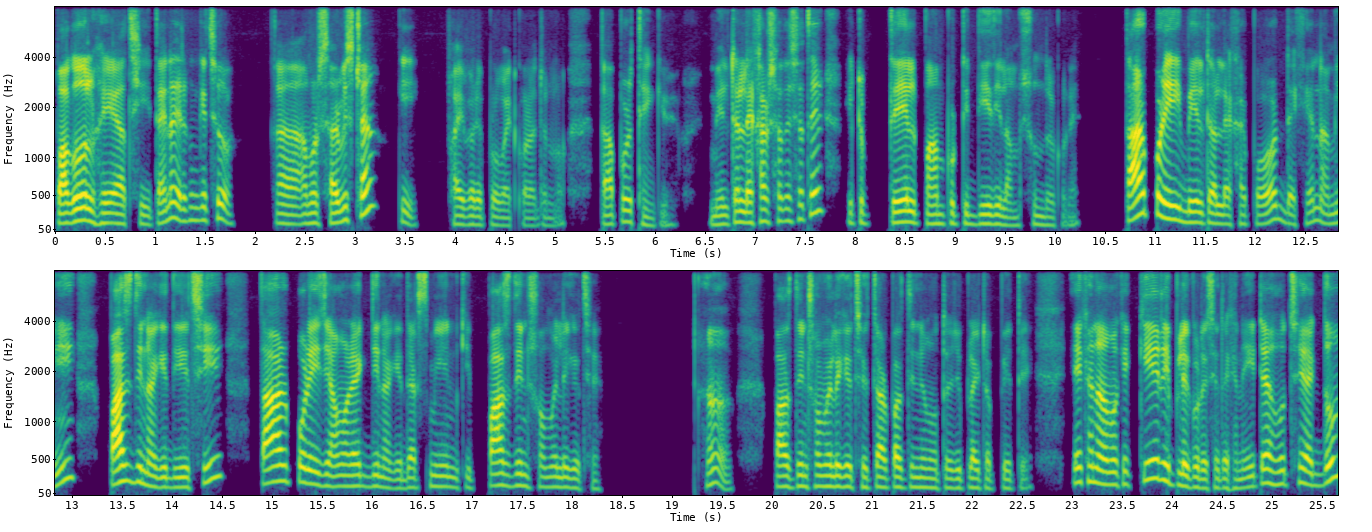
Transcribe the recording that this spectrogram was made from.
পাগল হয়ে আছি, তাই না? এরকম কিছু? আমার সার্ভিসটা কি ফাইবারে প্রোভাইড করার জন্য। তারপর থ্যাংক ইউ। মেইলটা লেখার সাথে, সাথে একটু তেল পাম্পটি দিয়ে দিলাম সুন্দর করে। তারপরে এই মেলটা লেখার পর দেখেন আমি ৫ দিন আগে দিয়েছি। তারপরে এই যে আমার একদিন আগে, দ্যাটস মিন কি পাঁচ দিন সময় লেগেছে। হ্যাঁ? পাঁচ দিন সময় লেগেছে ৪-৫ দিনের মতো রিপ্লাইটা পেতে। এখানে আমাকে কে রিপ্লাই করেছে দেখেন, এটা হচ্ছে একদম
